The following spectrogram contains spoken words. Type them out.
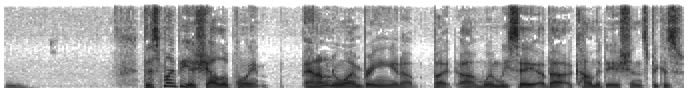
Hmm. This might be a shallow point, and I don't know why I'm bringing it up, but um, when we say about accommodations, because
